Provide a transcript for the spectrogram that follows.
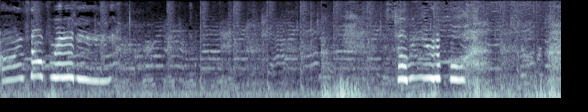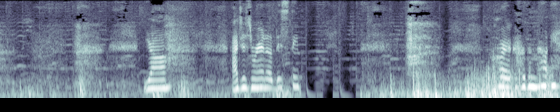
Oh, it's so pretty. So beautiful. Y'all, I just ran up this steep part of the mountain.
